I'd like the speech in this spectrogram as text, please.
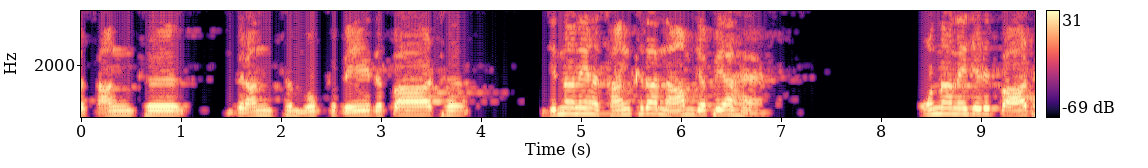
ਅਸੰਖ, ਗ੍ਰੰਥ, ਮੁਖ, ਵੇਦ, ਪਾਠ। ਜਿਨ੍ਹਾਂ ਨੇ ਅਸੰਖ ਦਾ ਨਾਮ ਜਪਿਆ ਹੈ ਉਹਨਾਂ ਨੇ ਜਿਹੜੇ ਪਾਠ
